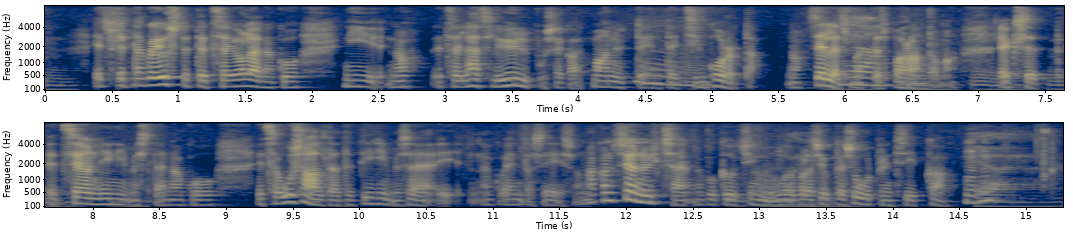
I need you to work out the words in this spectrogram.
mm. et, et nagu just, et, et sa ei ole nagu nii noh, et sa ei lähe selle ülbusega, et ma nüüd teen teid siin mm. korda, noh, selles ja. mõttes parandama, mm. eks, et, et see on inimeste nagu, et sa usaldad, et inimese nagu enda sees on, aga noh, see on üldse nagu coaching mm. võib-olla niisugune suur printsiip ka mm. -hmm. ja, ja, ja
